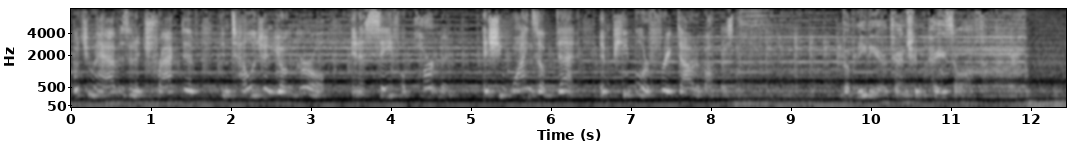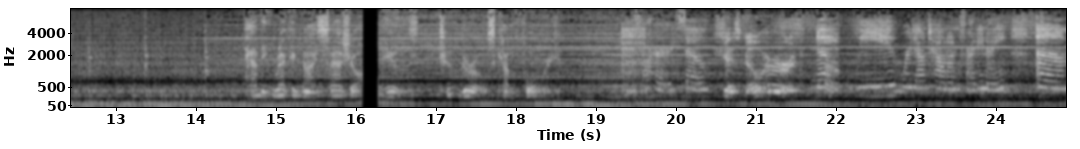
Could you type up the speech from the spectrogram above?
What you have is an attractive, intelligent young girl in a safe apartment, and she winds up dead. And people are freaked out about this. The media attention pays off. Having recognized Sasha on the news, two girls come forward. I saw her, so guys know her? No, we were downtown on Friday night. Um,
